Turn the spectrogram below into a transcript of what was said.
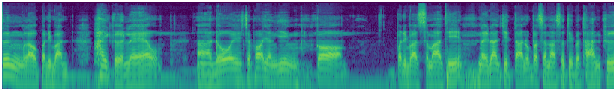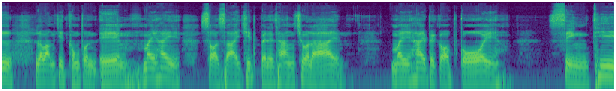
ซึ่งเราปฏิบัติให้เกิดแล้ว โดยเฉพาะอย่างยิ่งก็ปฏิบัติสมาธิในด้านจิตตานุปัสสนาสติปัฏฐานคือ ระวังจิตของตนเอง ไม่ให้สอดสายคิดไปในทางชั่วร้าย ไม่ให้ไปกอบโกย สิ่งที่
